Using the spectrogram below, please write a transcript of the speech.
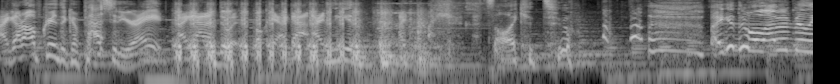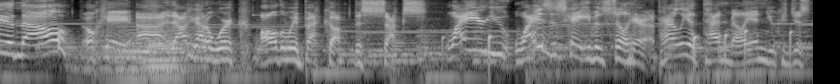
I gotta upgrade the capacity, right? I gotta do it. Okay, I got, I need, I, I that's all I can do. I can do 11 billion now. Okay, uh, now I gotta work all the way back up. This sucks. Why are you, why is this guy even still here? Apparently at 10 million, you could just,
